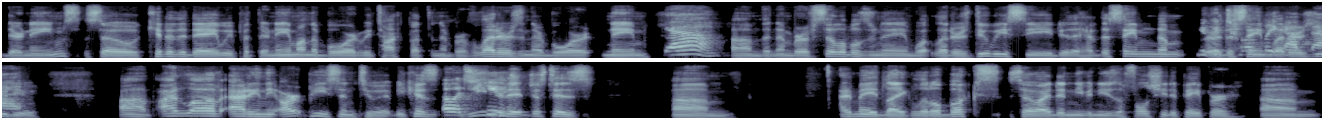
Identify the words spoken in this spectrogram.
their names. So kid of the day, we put their name on the board. We talked about the number of letters in their board name, Yeah. um, the number of syllables in name. What letters do we see? Do they have the same number or the same totally add letters you do? Um, I love adding the art piece into it because Oh, it's we huge. did it just as um I made like little books, so I didn't even use a full sheet of paper. Um,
